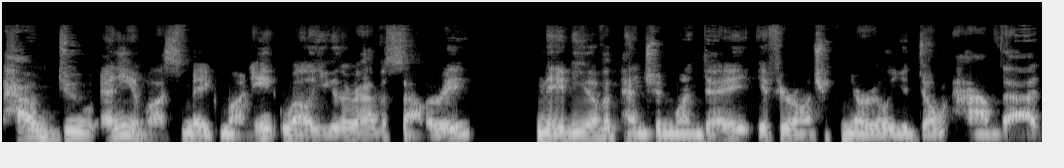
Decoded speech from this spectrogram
how do any of us make money? Well, you either have a salary, maybe you have a pension one day. If you're entrepreneurial, you don't have that.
